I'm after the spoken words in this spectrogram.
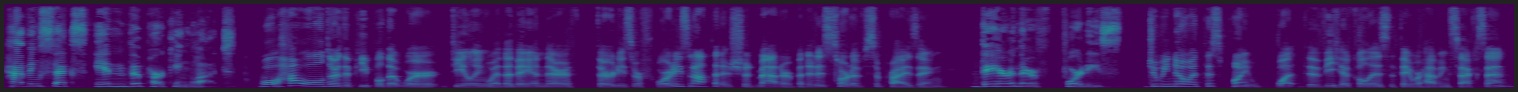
Having sex in the parking lot. Well, how old are the people that we're dealing with? Are they in their 30s or 40s? Not that it should matter, but it is sort of surprising. They are in their 40s. Do we know at this point what the vehicle is that they were having sex in?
